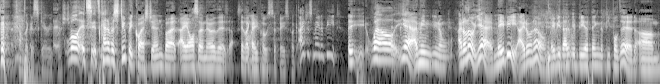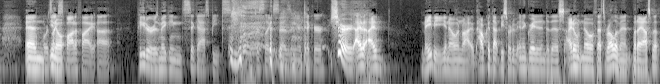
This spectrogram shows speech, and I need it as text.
that sounds like a scary question. well, it's it's kind of a stupid question, but I also know that like I post to Facebook. I just made a beat. uh, well, yeah, I mean, you know, I don't know. Yeah, maybe I don't know. Maybe that would be a thing that people did. Um, and Or it's you like know, Spotify. Uh, Peter is making sick ass beats. It just like says in your ticker. sure, I, I maybe you know, and how could that be sort of integrated into this? I don't know if that's relevant, but I ask that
